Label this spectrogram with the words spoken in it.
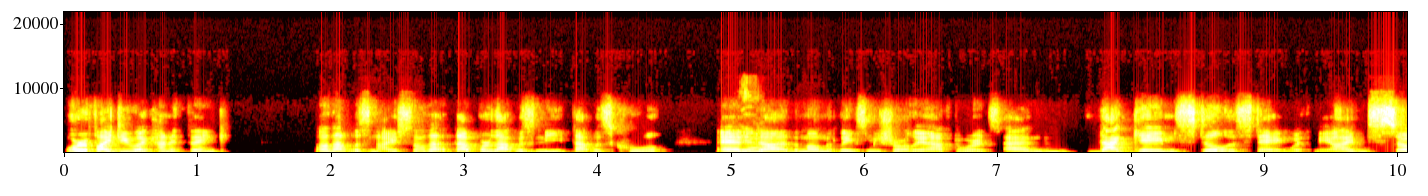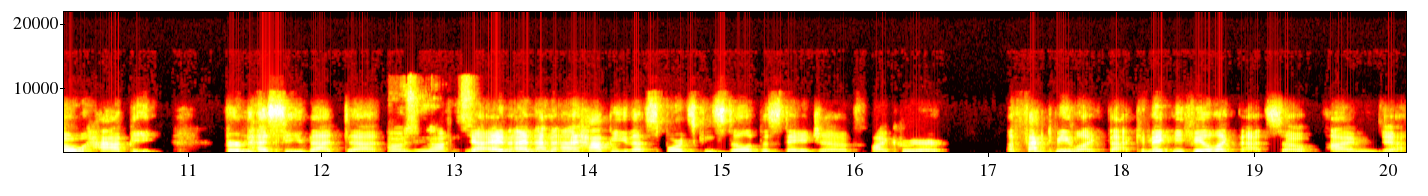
Or if I do, I kind of think, oh, that was nice. Oh, that that or that was neat. That was cool. And yeah. uh, the moment leaves me shortly afterwards. And that game still is staying with me. I'm so happy for Messi that uh, I was nuts. Yeah, and, and and I'm happy that sports can still at this stage of my career affect me like that, can make me feel like that. So I'm yeah,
